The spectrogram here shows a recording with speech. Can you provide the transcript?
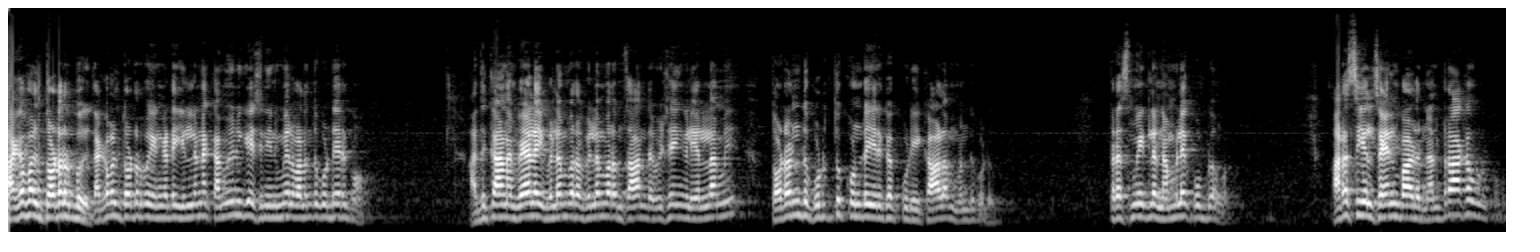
தகவல் தொடர்பு தகவல் தொடர்பு எங்கிட்ட இல்லைன்னா கம்யூனிகேஷன் இனிமேல் வளர்ந்து கொண்டே இருக்கும். அதுக்கான வேலை விளம்பரம் விளம்பரம் சார்ந்த விஷயங்கள் எல்லாமே தொடர்ந்து கொடுத்து கொண்டே இருக்கக்கூடிய காலம் வந்து கொடுக்கும். ப்ரெஸ் மீட்டில் நம்மளே கூப்பிடுவாங்க. அரசியல் செயல்பாடு நன்றாக இருக்கும்.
